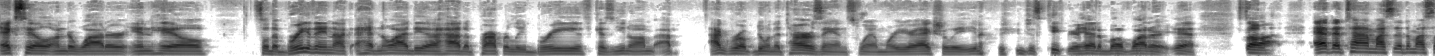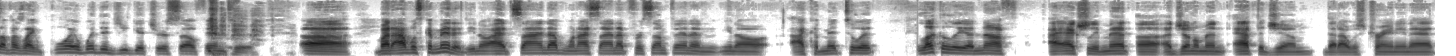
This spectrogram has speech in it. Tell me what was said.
exhale underwater, inhale. So the breathing, I, I had no idea how to properly breathe because you know I'm I, I grew up doing the Tarzan swim where you're actually you know you just keep your head above water. Yeah. So at that time, I said to myself, I was like, boy, what did you get yourself into? uh, but I was committed. You know, I had signed up when I signed up for something, and you know, I commit to it. Luckily enough, I actually met a, a gentleman at the gym that I was training at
